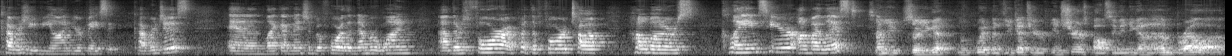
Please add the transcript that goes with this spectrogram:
covers you beyond your basic coverages. And like I mentioned before, the number one, um, there's four, I put the four top homeowners claims here on my list. So Um, you, so you got, wait a minute, you got your insurance policy, then you got an umbrella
